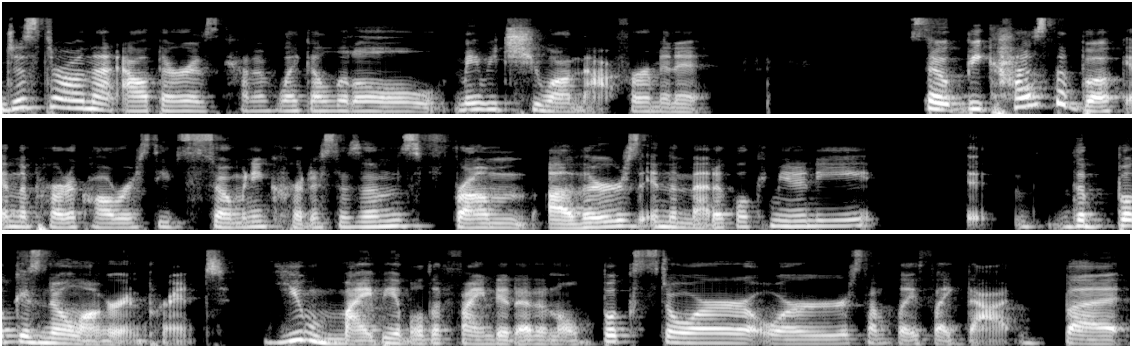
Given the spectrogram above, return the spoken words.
just throwing that out there is kind of like a little maybe chew on that for a minute. So, because the book and the protocol received so many criticisms from others in the medical community, the book is no longer in print. You might be able to find it at an old bookstore or someplace like that, but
